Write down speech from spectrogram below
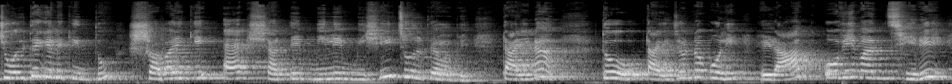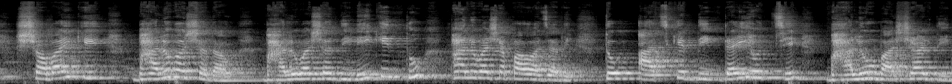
চলতে গেলে কিন্তু সবাইকে একসাথে মিলে মিশেই চলতে হবে, তাই না? তো তাই জন্য বলি, রাগ অভিমান ছেড়ে সবাইকে ভালোবাসা দাও। ভালোবাসা দিলেই কিন্তু ভালোবাসা পাওয়া যাবে। তো আজকের দিনটাই হচ্ছে ভালোবাসার দিন।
